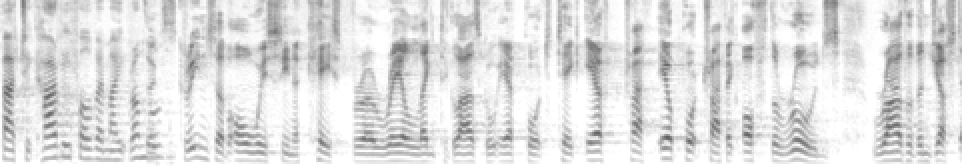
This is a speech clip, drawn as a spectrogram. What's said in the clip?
Patrick Harvey, followed by Mike Rumbles. The Greens have always seen a case for a rail link to Glasgow Airport to take air traf airport traffic off the roads rather than just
